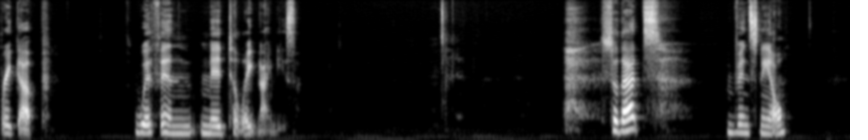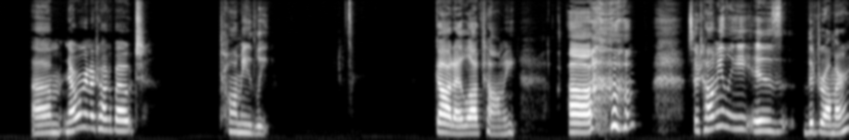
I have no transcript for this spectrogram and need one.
break up within mid to late 90s. So that's Vince Neil. Um, now we're going to talk about Tommy Lee. God, I love Tommy. Uh, so Tommy Lee is the drummer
